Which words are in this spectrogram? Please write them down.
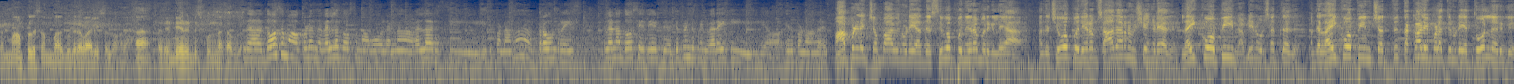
இந்த மாப்பிள்ளை சம்பா குதிரைவாலி சொல்லுவாங்கல்ல. அது ரெண்டே ரெண்டு ஸ்பூன் தான் சாப்பிடுவேன் இந்த தோசை மாவு கூட இந்த வெள்ளை தோசை மாவோ இல்லைன்னா வெள்ளை அரிசி இது பண்ணாம ப்ரௌன் ரைஸ் இல்லைன்னா தோசையிலேயே டிஃப்ரெண்ட் டிஃப்ரெண்ட் வெரைட்டி இது பண்ணுவாங்க. மாப்பிள்ளை சம்பாவினுடைய அந்த சிவப்பு நிறம் இருக்கு இல்லையா? அந்த சிவப்பு நிறம் சாதாரண விஷயம் கிடையாது. லைகோபீன் அப்படின்னு ஒரு சத்து அது. அந்த லைகோபீன் சத்து தக்காளி பழத்தினுடைய தோல்ல இருக்கு.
